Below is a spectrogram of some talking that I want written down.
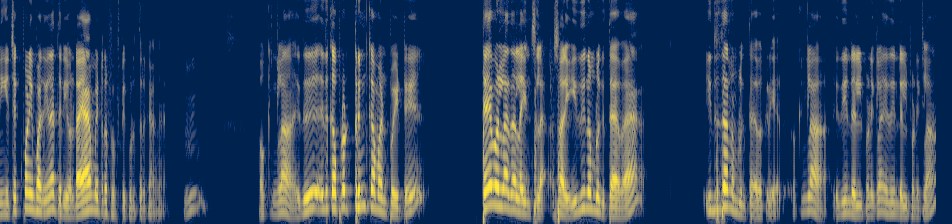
நீங்கள் செக் பண்ணி பார்த்தீங்கன்னா தெரியும். டயாமீட்டர் ஃபிஃப்டி கொடுத்துருக்காங்க. ம். ஓகேங்களா? இது இதுக்கப்புறம் ட்ரிம் கமெண்ட் போயிட்டு தேவையில்லாத லைன்ஸில் சாரி இது நம்மளுக்கு தேவை. இதுதான் நம்மளுக்கு தேவை கிடையாது. ஓகேங்களா? இதையும் டெலிட் பண்ணிக்கலாம் இதையும் டெலிட் பண்ணிக்கலாம்.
